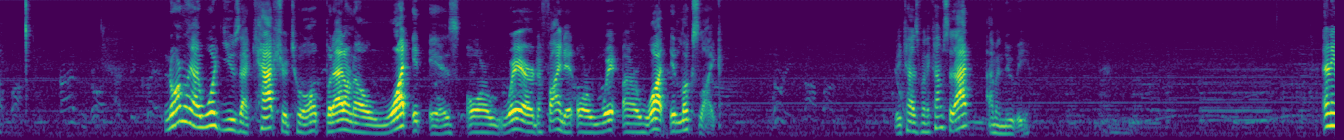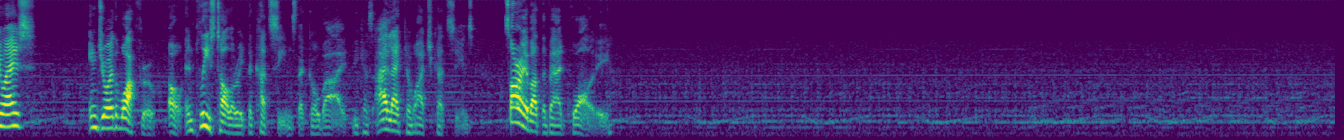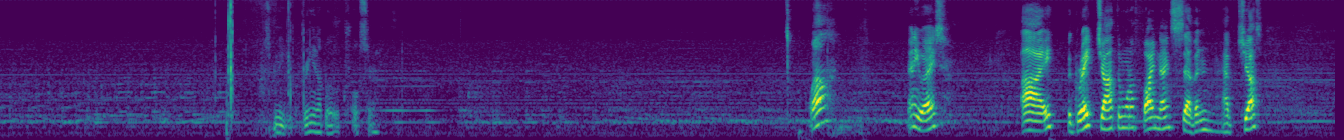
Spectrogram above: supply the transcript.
Normally I would use that capture tool, but I don't know what it is, or where to find it, or or what it looks like. Because when it comes to that, I'm a newbie. Anyways, enjoy the walkthrough. Oh, and please tolerate the cutscenes that go by, because I like to watch cutscenes. Sorry about the bad quality. Need to bring it up a little closer. Well, anyways, I, the great Jonathan 10597, have just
